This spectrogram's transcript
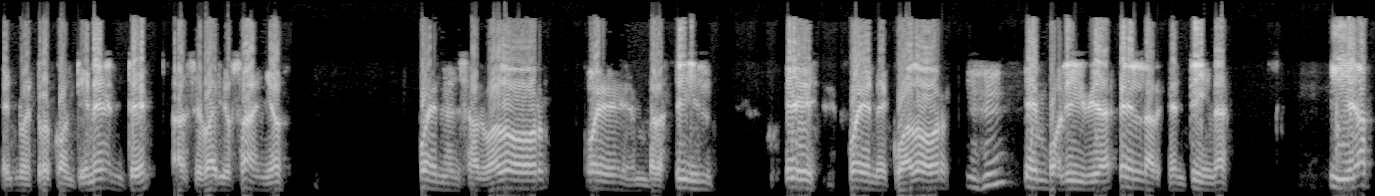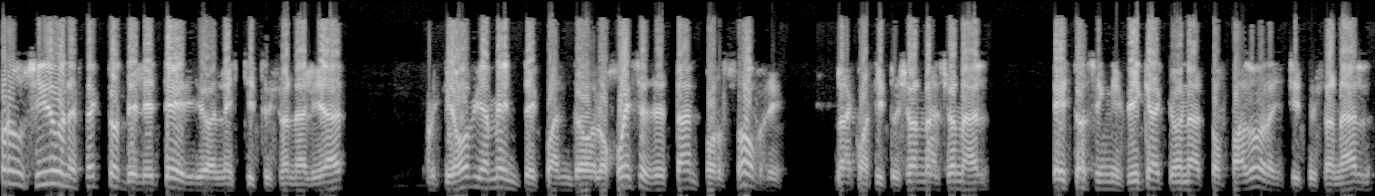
en nuestro continente hace varios años, fue en El Salvador, fue en Brasil, eh, fue en Ecuador, en Bolivia, en la Argentina, y ha producido un efecto deleterio en la institucionalidad porque obviamente cuando los jueces están por sobre la Constitución Nacional, esto significa que una topadora institucional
